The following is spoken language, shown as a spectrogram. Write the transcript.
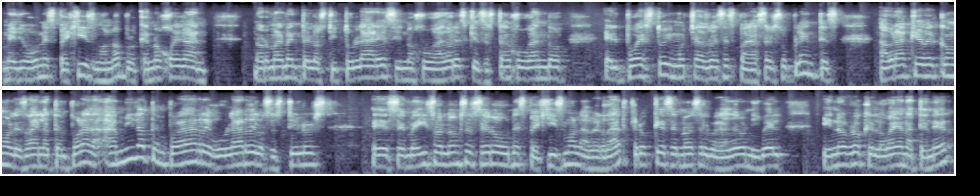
medio un espejismo, ¿no? Porque no juegan normalmente los titulares, sino jugadores que se están jugando el puesto y muchas veces para ser suplentes. Habrá que ver cómo les va en la temporada. A mí la temporada regular de los Steelers eh, se me hizo el 11-0 un espejismo, la verdad. Creo que ese no es el verdadero nivel y no creo que lo vayan a tener.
